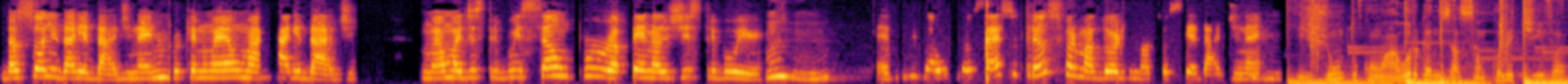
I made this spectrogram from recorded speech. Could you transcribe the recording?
da solidariedade, né? Uhum. Porque não é uma caridade, não é uma distribuição por apenas distribuir. Uhum é, visa o processo transformador de uma sociedade, né? E junto com a organização coletiva,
